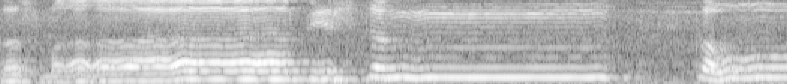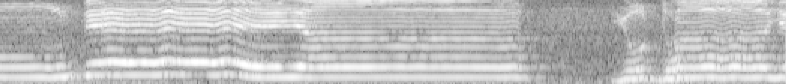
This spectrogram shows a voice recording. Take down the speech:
తస్మాతిష్టం యుద్ధాయ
